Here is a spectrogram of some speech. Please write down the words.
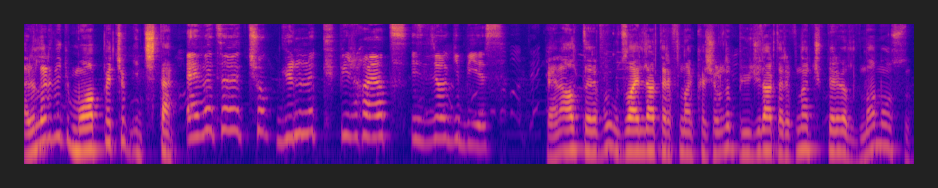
Aralarındaki muhabbet çok içten. Evet evet çok günlük bir hayat izliyor gibiyiz. Yani alt tarafı uzaylılar tarafından kaçırılıp büyücüler tarafından çüpleri alındı ama olsun.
